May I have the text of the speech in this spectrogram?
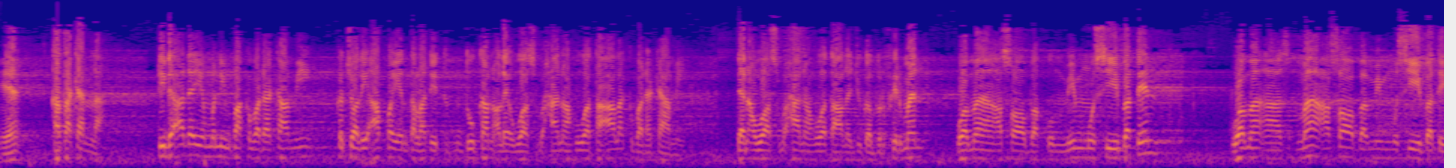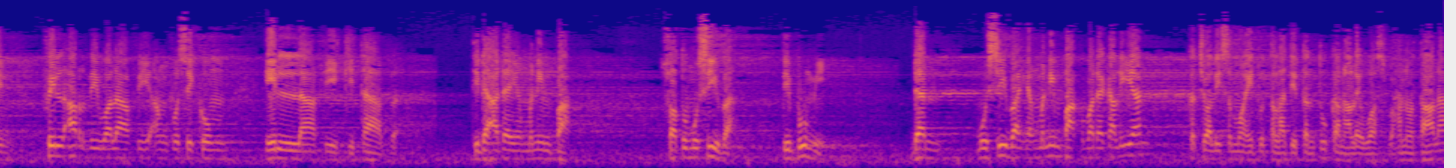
Ya, katakanlah, tidak ada yang menimpa kepada kami kecuali apa yang telah ditentukan oleh Allah Subhanahu wa taala kepada kami. Dan Allah Subhanahu wa taala juga berfirman, "Wa ma asabakum min musibatin wa ma ma asaba min musibatin fil ardi wala fi anfusikum illa fi kitab." Tidak ada yang menimpa suatu musibah di bumi dan musibah yang menimpa kepada kalian kecuali semua itu telah ditentukan oleh Allah Subhanahu wa taala,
